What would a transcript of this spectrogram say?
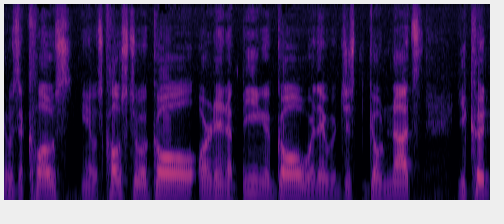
it was a close, you know, it was close to a goal, or it ended up being a goal where they would just go nuts. You could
